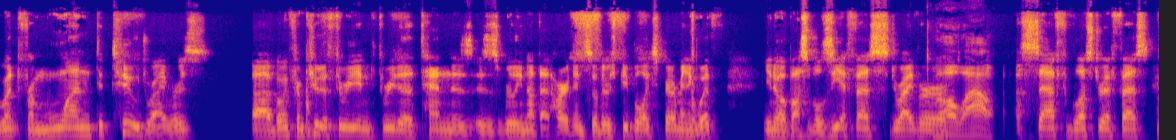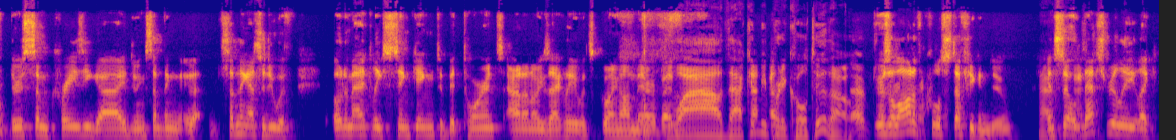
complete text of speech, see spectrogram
went from one to two drivers, uh, going from two to three and three to ten is is really not that hard. And so there's people experimenting with, you know, a possible ZFS driver, Oh, wow. a Ceph, GlusterFS. There's some crazy guy doing something uh, something has to do with automatically syncing to BitTorrent. I don't know exactly what's going on there, but Wow, that could be pretty cool too, though. There's a lot of cool stuff you can do. and so That's- that's really like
